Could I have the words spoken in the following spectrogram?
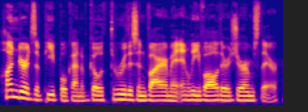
hundreds of people kind of go through this environment and leave all their germs there.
